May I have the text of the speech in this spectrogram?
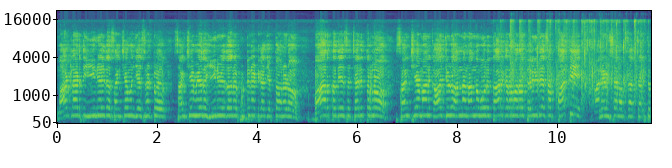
మాట్లాడితే ఈయన ఏదో సంక్షేమం చేసినట్టు సంక్షేమం ఏదో ఈయన ఏదో పుట్టినట్టుగా చెప్తా ఉన్నాడు. భారతదేశ చరిత్రలో సంక్షేమానికి ఆద్యుడు అన్న నందమూరి తారక రామారావు తెలుగుదేశం పార్టీ అనే విషయాన్ని ఒకసారి చరిత్ర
